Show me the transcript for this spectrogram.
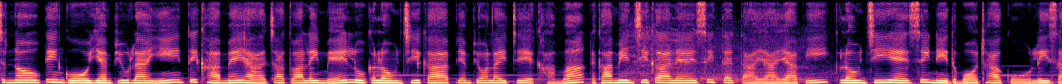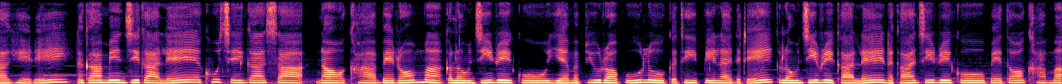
ကျွန်ုပ်တင့်ကိုရံပြူလိုက်ရင်တိခါမဲရာကြာသွားလိမ့်မယ်လို့ဂလုံကြီးကပြန်ပြောလိုက်တဲ့အခါမှာငကားမင်းကြီးကလည်းစိတ်သက်သာရာရပြီးဂလုံကြီးရဲ့စိတ်နေသဘောထားကိုလေးစားခဲ့တယ်ငကားမင်းကြီးကလည်းအခုချိန်ကစနောင်အခါဘယ်တော့မှဂလုံကြီးတွေကိုရံမပြူတော့ဘူးလို့ဂတိပေးလိုက်တဲ့ဂလုံကြီးတွေကလည်းငကားကြီးတွေကိုဘယ်တော့အခါမှ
